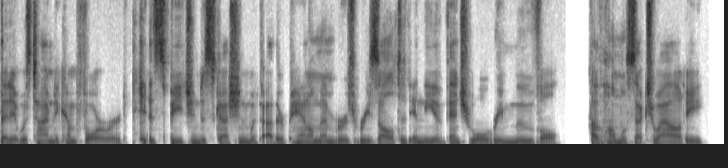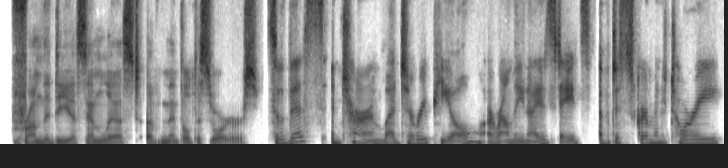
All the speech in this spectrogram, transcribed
that it was time to come forward. His speech and discussion with other panel members resulted in the eventual removal of homosexuality from the DSM list of mental disorders. So, this in turn led to repeal around the United States of discriminatory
